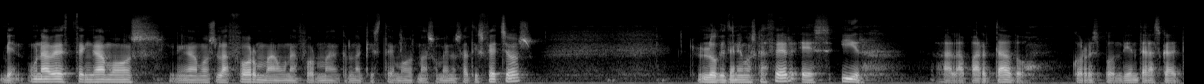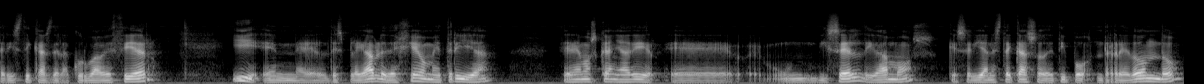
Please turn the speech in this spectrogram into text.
Bien, una vez tengamos, digamos, la forma, una forma con la que estemos más o menos satisfechos, lo que tenemos que hacer es ir al apartado correspondiente a las características de la curva Bézier y en el desplegable de geometría tenemos que añadir eh, un bisel, digamos, que sería en este caso de tipo redondo,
